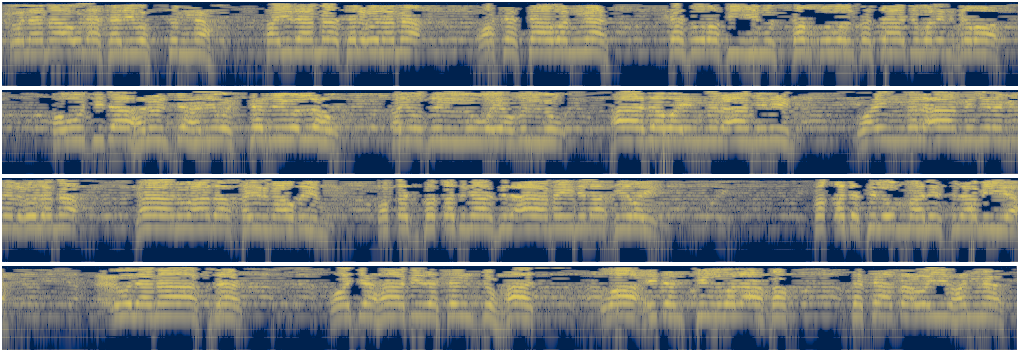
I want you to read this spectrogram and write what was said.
علماء الأثر والسنة فإذا مات العلماء وتساوى الناس كثر فيهم الشر والفساد والانحراف ووجد أهل الجهل والشر واللهو فيضلوا ويضلوا. هذا وإن العاملين وإن العاملين من العلماء كانوا على خير عظيم. وقد فقدنا في العامين الأخيرين فقدت الأمة الإسلامية علماء أفذاذ وجهابذة زهاد. واحدا تلو الآخر تتابعوا أيها الناس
